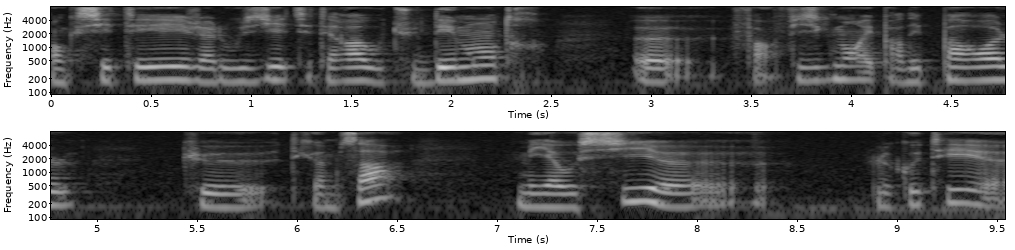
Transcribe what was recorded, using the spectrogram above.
anxiété, jalousie, etc., où tu démontres, enfin, physiquement et par des paroles, que t'es comme ça. Mais il y a aussi euh, le côté. euh,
